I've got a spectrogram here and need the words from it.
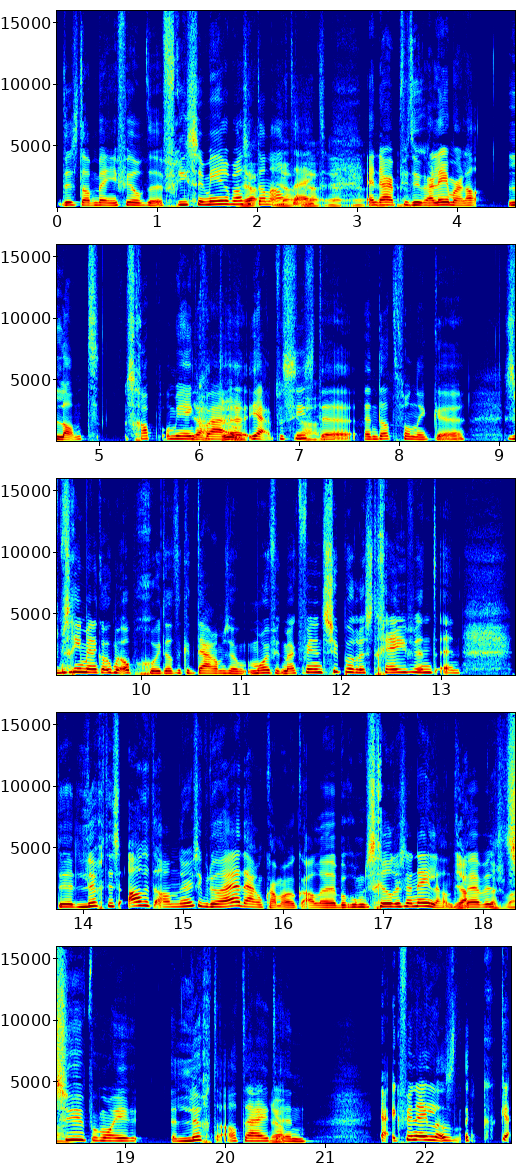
dus dan ben je veel op de Friese meren, was ik dan altijd. en daar heb je natuurlijk alleen maar la- landschap om je heen. Ja, qua, eh, ja precies. De, en dat vond ik. eh, dus misschien ben ik ook mee opgegroeid dat ik het daarom zo mooi vind. Maar ik vind het super rustgevend en de lucht is altijd anders. Ik bedoel, hè, daarom kwamen ook alle beroemde schilders naar Nederland. We hebben super mooie luchten altijd. Ja. En ja, ik vind Nederlands. Ja,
